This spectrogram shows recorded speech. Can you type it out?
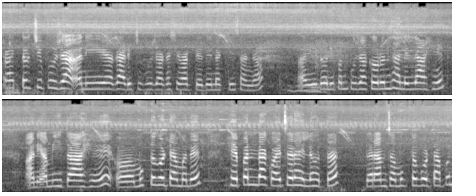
ट्रॅक्टरची पूजा आणि गाडीची पूजा कशी वाटते ते नक्की सांगा. आणि दोन्ही पण पूजा करून झालेल्या आहेत. आणि आम्ही इथं आहे मुक्तगोट्यामध्ये. मुक्त गोट्यामध्ये हे पण दाखवायचं राहिलं होतं. तर आमचा मुक्त गोटा पण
